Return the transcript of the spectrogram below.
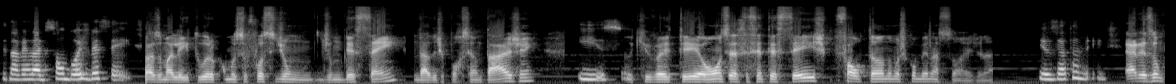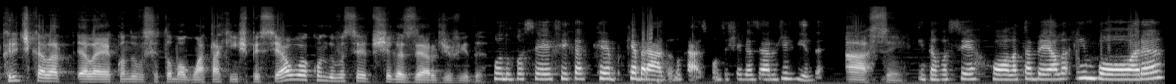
que na verdade são dois D6. Faz uma leitura como se fosse de um, de um D100, dado de porcentagem. Isso. Que vai ter 11 a 66, faltando umas combinações, né? Exatamente. A lesão crítica, ela, ela é quando você toma algum ataque em especial ou é quando você chega a zero de vida? Quando você fica quebrado, no caso, quando você chega a zero de vida. Ah, sim. Então você rola a tabela, embora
